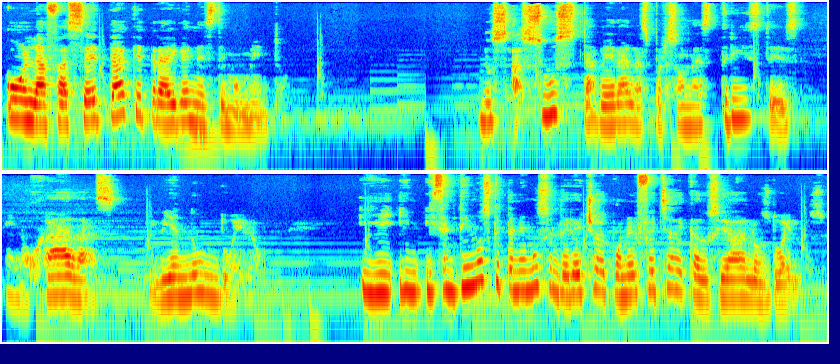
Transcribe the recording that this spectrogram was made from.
con la faceta que traiga en este momento. Nos asusta ver a las personas tristes, enojadas, viviendo un duelo y, sentimos que tenemos el derecho de poner fecha de caducidad a los duelos.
